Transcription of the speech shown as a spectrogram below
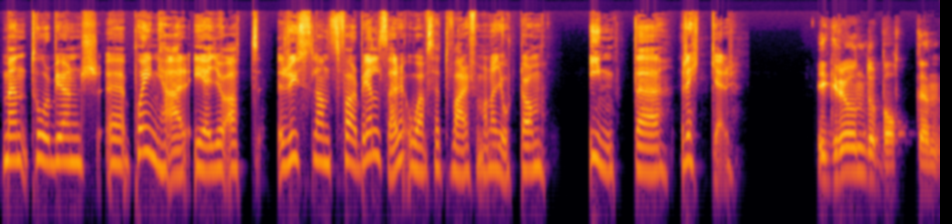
Men Torbjörns eh, poäng här är ju att Rysslands förberedelser, oavsett varför man har gjort dem, inte räcker. I grund och botten,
